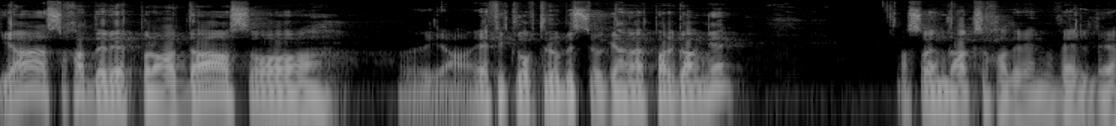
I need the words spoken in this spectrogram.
ja, så hadde vi et bra da, og så, ja, Jeg fikk lov til å besøke henne et par ganger. Og så En dag så hadde vi en veldig,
